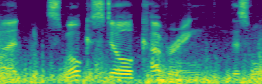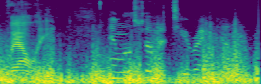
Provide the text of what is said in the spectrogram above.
but smoke is still covering this whole valley. And we'll show that to you right now.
